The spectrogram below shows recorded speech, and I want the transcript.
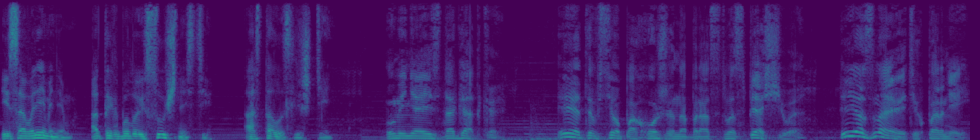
И со временем от их былой сущности осталась лишь тень. У меня есть догадка. И это все похоже на братство спящего. И я знаю этих парней.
